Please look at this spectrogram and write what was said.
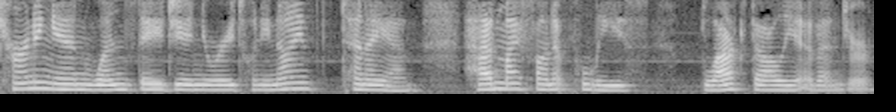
Turning in Wednesday, January 29th, 10 a.m. Had my fun at police. Black Dahlia Avenger.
